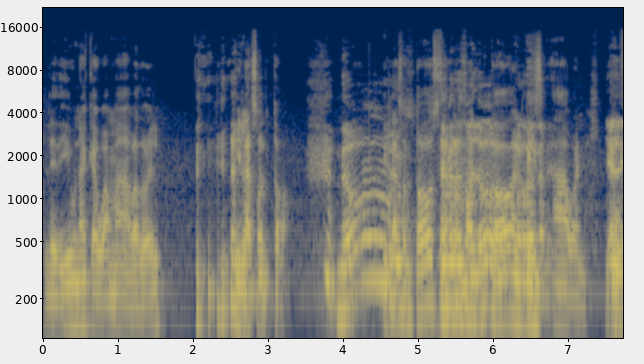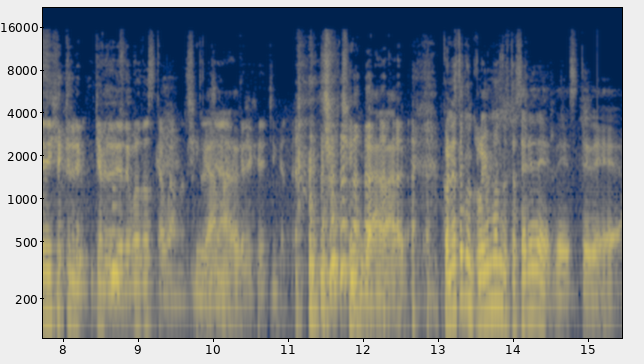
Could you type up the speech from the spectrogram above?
le di una caguama a Baduel y la soltó. no. Y la soltó, se, Se me resbaló. Ah, bueno. Ya Uf, le dije que le, que le debo dos caguamas. Chingada entonces ya, madre. que de chingar. chingada madre. Con esto concluimos nuestra serie de, de, este, de,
